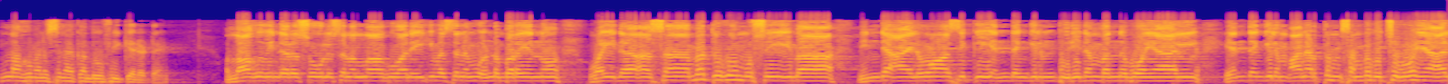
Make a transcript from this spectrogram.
അള്ളാഹു മനസ്സിലാക്കാൻ തോഫിക്കരട്ടെ അള്ളാഹുവിന്റെ റസൂൽ സല്ലല്ലാഹു അലൈഹി വസല്ലം വീണ്ടും പറയുന്നു മുസീബ. നിന്റെ അയൽവാസിക്ക് എന്തെങ്കിലും ദുരിതം വന്നു പോയാൽ എന്തെങ്കിലും അനർത്ഥം സംഭവിച്ചു പോയാൽ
